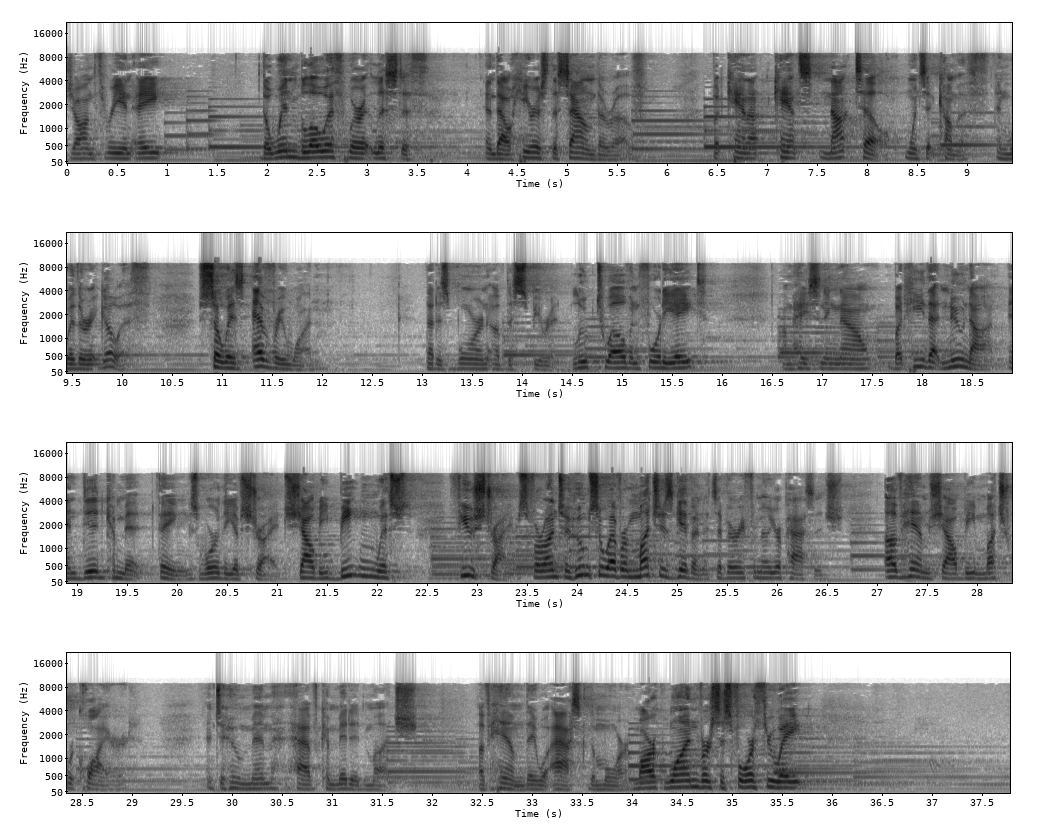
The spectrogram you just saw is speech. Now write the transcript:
John 3 and 8 The wind bloweth where it listeth, and thou hearest the sound thereof, but cannot, canst not tell whence it cometh and whither it goeth. So is everyone that is born of the Spirit. Luke 12 and 48. I'm hastening now. But he that knew not and did commit things worthy of stripes shall be beaten with few stripes. For unto whomsoever much is given, it's a very familiar passage, of him shall be much required. And to whom men have committed much, of him they will ask the more. Mark 1, verses 4 through 8.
